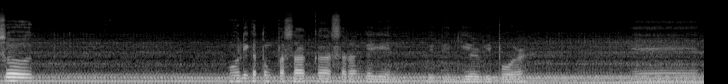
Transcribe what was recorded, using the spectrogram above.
So, muli katong pasaka sa Rangayin. We've been here before. And,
